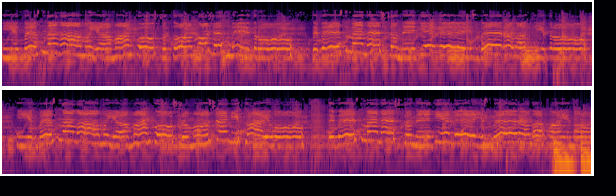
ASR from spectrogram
Якби знала моя мамко, що то може Дмитро, ти без мене щонеділі збирала хитро. Якби знала моя мамко, що може Михайло, ти без мене щонеділі збирала файно.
